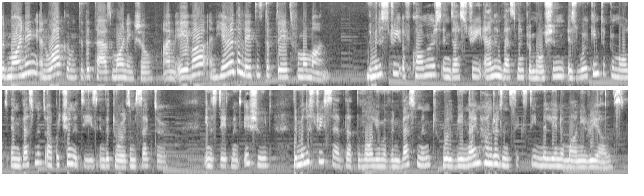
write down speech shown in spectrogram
Good morning and welcome to the TAS Morning Show. I'm Ava and here are the latest updates from Oman. The Ministry of Commerce, Industry and Investment Promotion is working to promote investment opportunities in the tourism sector. In a statement issued, the ministry said that the volume of investment will be 960 million Omani riyals.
